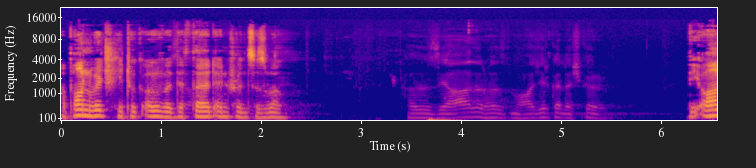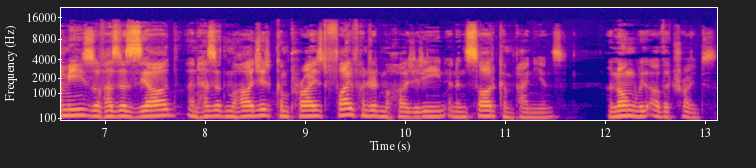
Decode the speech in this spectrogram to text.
upon which he took over the third entrance as well. The armies of Hazrat Ziyad and Hazrat Muhajir comprised 500 Muhajirin and Ansar companions, along with other tribes.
